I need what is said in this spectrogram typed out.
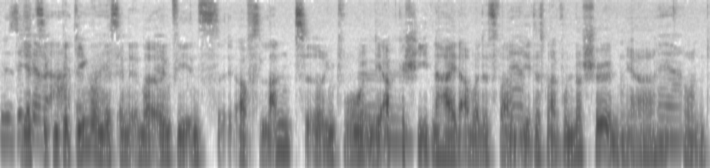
den jetzigen Bedingungen. Wir sind immer ja. irgendwie ins aufs Land irgendwo mhm. in die mhm. Abgeschiedenheit, aber das war ja. jedes Mal wunderschön, ja. Und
